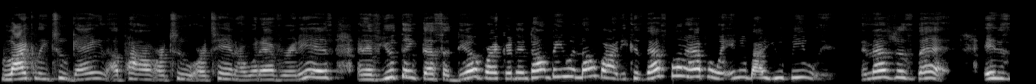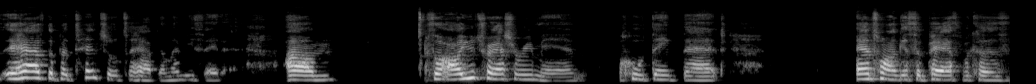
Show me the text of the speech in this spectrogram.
likely to gain a pound or two or 10 or whatever it is. And if you think that's a deal breaker, then don't be with nobody because that's going to happen with anybody you be with. And that's just that. It, is, it has the potential to happen. Let me say that. Um, so, all you trashery men who think that Antoine gets a pass because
